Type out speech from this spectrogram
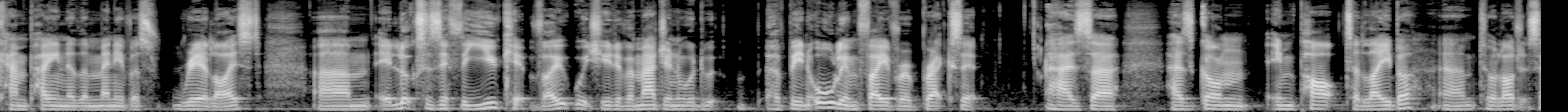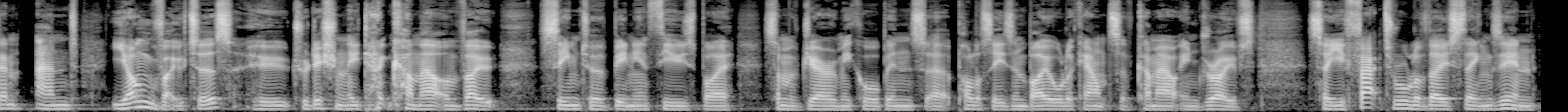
campaigner than many of us realised. Um, it looks as if the UKIP vote, which you'd have imagined would have been all in favour of Brexit, has uh, has gone in part to Labour um, to a large extent, and young voters who traditionally don't come out and vote seem to have been enthused by some of Jeremy Corbyn's uh, policies, and by all accounts have come out in droves. So you factor all of those things in,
